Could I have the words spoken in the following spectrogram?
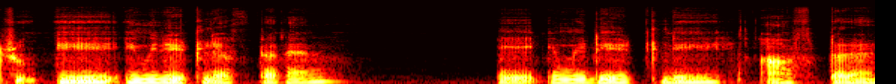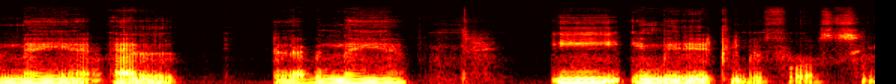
True A immediately after N. A immediately after N नहीं है एल एलेवन नहीं है E immediately before C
